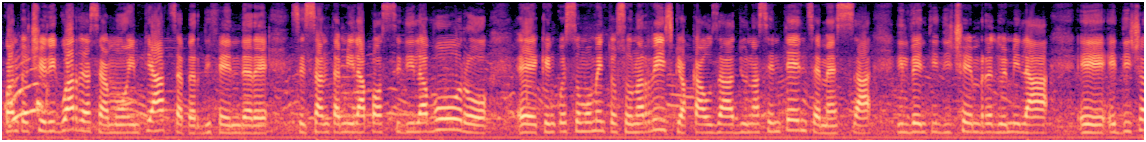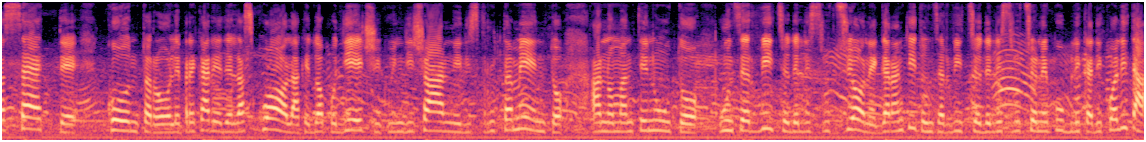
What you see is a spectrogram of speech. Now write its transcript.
quanto ci riguarda siamo in piazza per difendere 60.000 posti di lavoro eh, che in questo momento sono a rischio a causa di una sentenza emessa il 20 dicembre 2017 contro le precarie della scuola che dopo 10-15 anni di sfruttamento hanno mantenuto un servizio dell'istruzione, garantito un servizio dell'istruzione pubblica di qualità.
